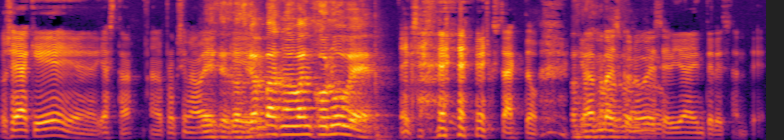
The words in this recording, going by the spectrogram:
O sea que eh, ya está. A la próxima vez. Dices, que... las gambas no van con V. Exacto. Gambas con V sería interesante.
